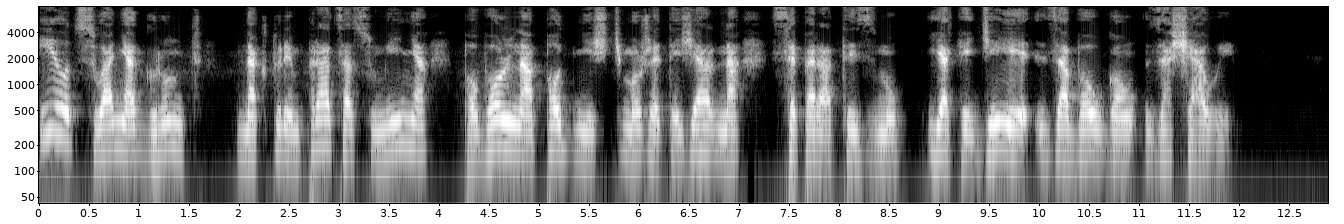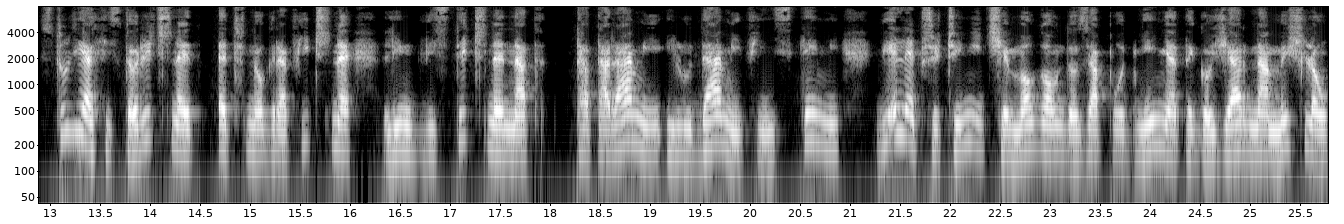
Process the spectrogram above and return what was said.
i odsłania grunt, na którym praca sumienia powolna podnieść może te ziarna separatyzmu, jakie dzieje za Wołgą zasiały. Studia historyczne, etnograficzne, lingwistyczne nad Tatarami i ludami fińskimi wiele przyczynić się mogą do zapłodnienia tego ziarna myślą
